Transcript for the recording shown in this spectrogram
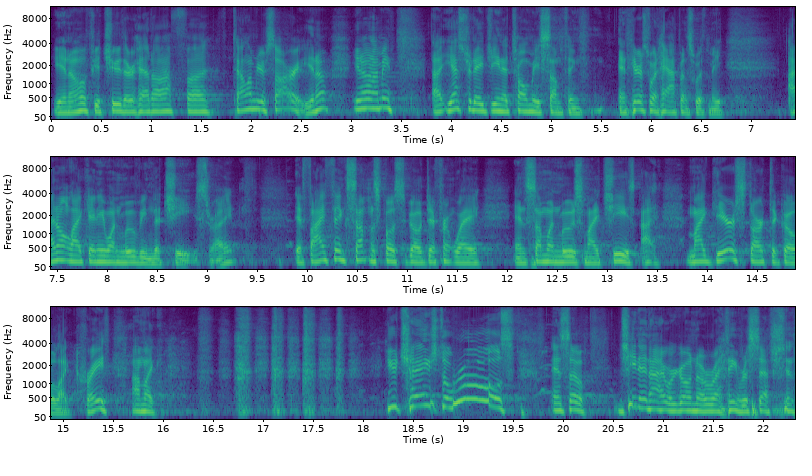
You know, if you chew their head off, uh, tell them you're sorry. You know, you know what I mean. Uh, yesterday, Gina told me something, and here's what happens with me. I don't like anyone moving the cheese, right? If I think something's supposed to go a different way and someone moves my cheese, I, my gears start to go like crazy. I'm like, you changed the rules. And so Gina and I were going to a wedding reception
